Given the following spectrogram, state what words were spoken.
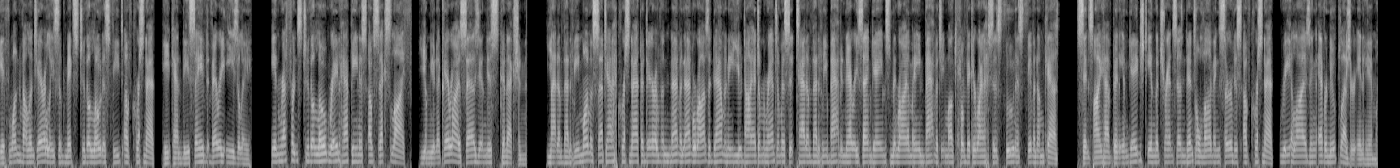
if one voluntarily submits to the lotus feet of Krishna, he can be saved very easily. In reference to the low grade happiness of sex life, Yamunacarya says in this connection, Yadavadhi Mamasatah Krishnapadaravin Navanavarazadamani Udayatam Rantamasit Tadavadhi Bhavanari Sangames Mirayamain Bhavati Mukhavikarasas Thunas Thivanam Kas. Since I have been engaged in the transcendental loving service of Krishna, realizing ever new pleasure in him,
